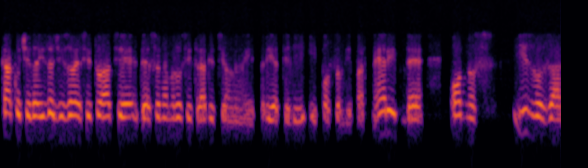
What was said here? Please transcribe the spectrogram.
kako će da izađe iz ove situacije gde su nam Rusi tradicionalni prijatelji i poslovni partneri, gde odnos izvoza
